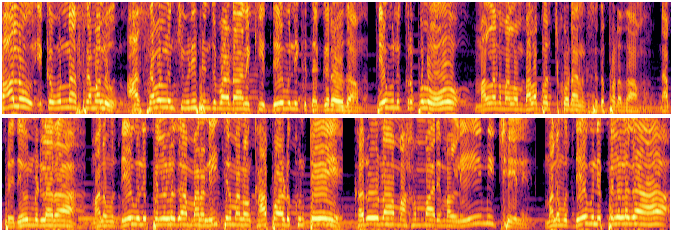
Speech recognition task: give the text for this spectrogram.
చాలు ఇక ఉన్న శ్రమలు ఆ శ్రమల నుంచి విడిపించబడడానికి దేవునికి దగ్గర అవుదాము దేవుని కృపలో మనల్ని మనం బలపరుచుకోవడానికి సిద్ధపడదాము నా ప్రియ దేవుని బిడ్డారా మనము దేవుని పిల్లలుగా మన నీతిని మనం కాపాడుకుంటే కరోనా మహమ్మారి మనల్ని ఏమీ చేయలేదు. మనము దేవుని పిల్లలుగా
